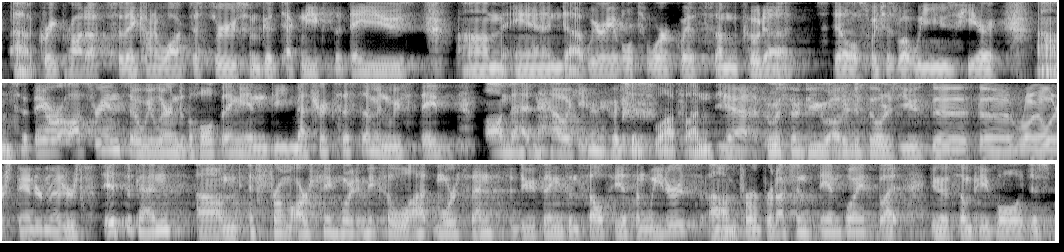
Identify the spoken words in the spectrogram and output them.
uh, great product. So they kind of walked us through some good techniques that they use. Um, and uh, we were able to work with some Coda stills, which is what we use here. Um, so they are Austrian, so we learned the whole thing in the metric system, and we've stayed on that now here, which is a lot of fun. Yeah. So do other distillers use the the royal or standard measures? It depends. Um, from our standpoint, it makes a lot more sense to do things in Celsius and liters um, from a production standpoint. But you know, some people just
